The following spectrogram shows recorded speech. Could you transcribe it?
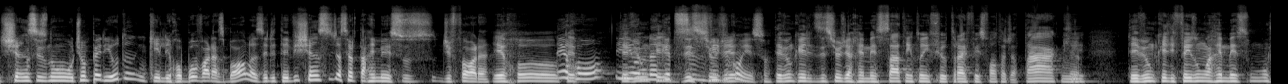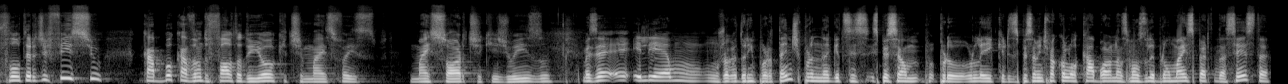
chances no último período, em que ele roubou várias bolas, ele teve chances de acertar arremessos de fora. Errou. Errou, e o que ele Nuggets desistiu vive de- com isso. Teve um que ele desistiu de arremessar, tentou infiltrar e fez falta de ataque. Não. Teve um que ele fez um arremesso, um floater difícil, acabou cavando falta do Jokic, mas foi mais sorte que juízo. Mas é, é- ele é um, um jogador importante pro Nuggets, especial pro, Lakers, especialmente para colocar a bola nas mãos do LeBron mais perto da cesta.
